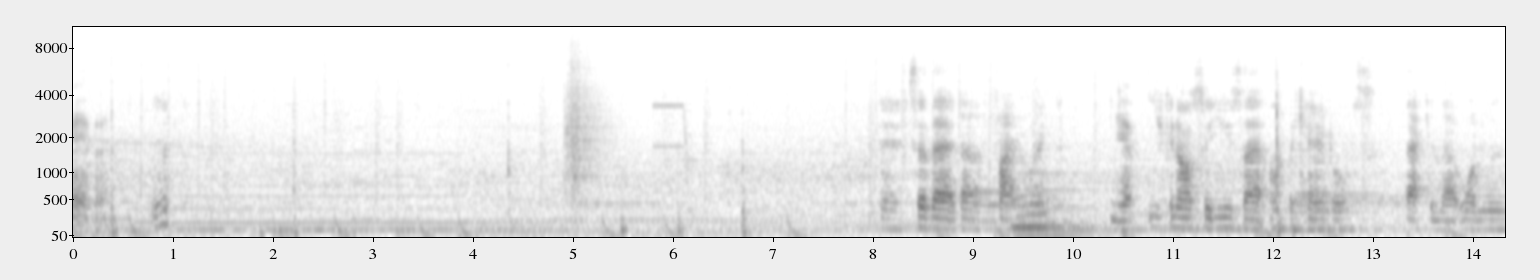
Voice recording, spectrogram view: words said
Okay then. Yep. Yeah, so that uh, fire ring, Yep. you can also use that on the candles back in that one room.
